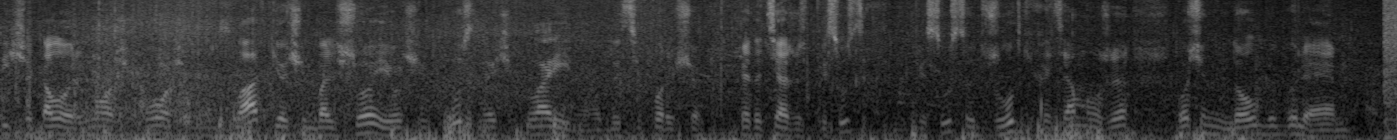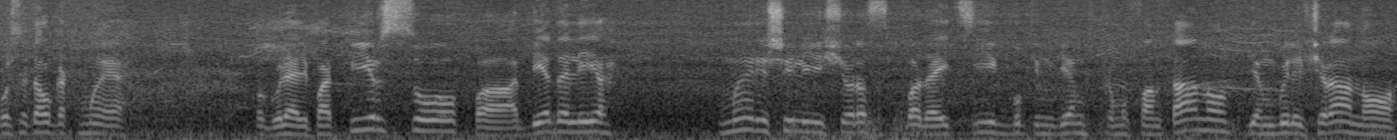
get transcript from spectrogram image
тысяча калорий. Но очень, очень сладкий, очень большой и очень вкусный, и очень калорийный. Вот до сих пор еще какая-то тяжесть присутствует, присутствует в желудке, хотя мы уже очень долго гуляем. После того, как мы погуляли по пирсу, пообедали, мы решили еще раз подойти к Букингемскому фонтану, где мы были вчера, но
